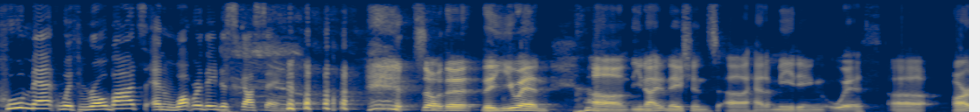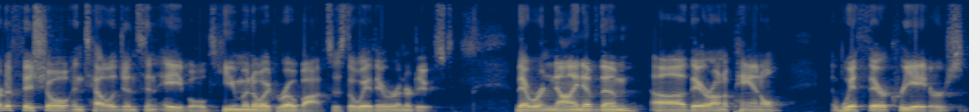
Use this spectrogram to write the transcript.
Who met with robots and what were they discussing? so the the UN, uh, the United Nations, uh, had a meeting with uh, artificial intelligence enabled humanoid robots, is the way they were introduced. There were nine of them uh, there on a panel with their creators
